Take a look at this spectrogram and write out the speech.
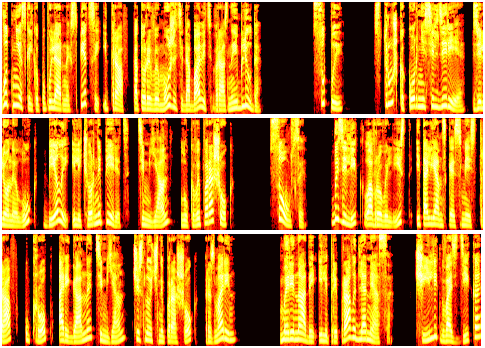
вот несколько популярных специй и трав, которые вы можете добавить в разные блюда. Супы. Стружка корня сельдерея, зеленый лук, белый или черный перец, тимьян, луковый порошок. Соусы. Базилик, лавровый лист, итальянская смесь трав, укроп, орегано, тимьян, чесночный порошок, розмарин. Маринады или приправы для мяса. Чили, гвоздика,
